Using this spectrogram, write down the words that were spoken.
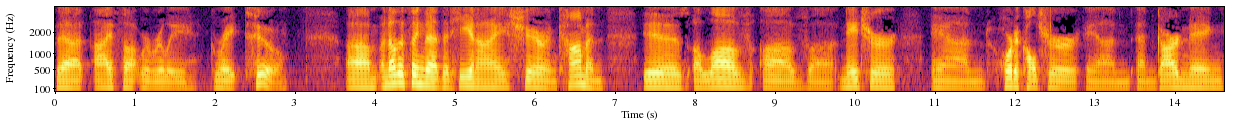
that I thought were really great too. Um, another thing that, that he and I share in common is a love of uh, nature and horticulture and, and gardening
